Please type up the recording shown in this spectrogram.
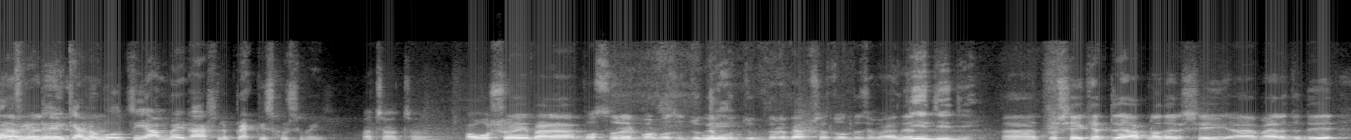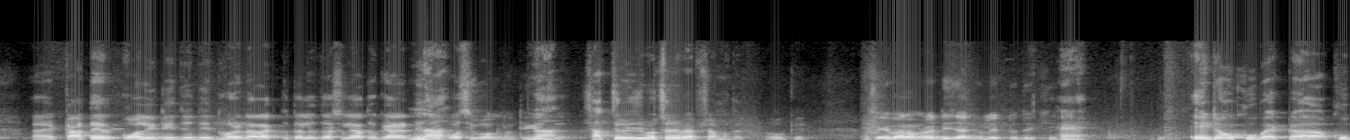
কনফিডেন্টলি কেন বলছি আমরা এটা আসলে প্র্যাকটিস করছি ভাই। আচ্ছা আচ্ছা। অবশ্যই ভাইয়া বছরের পর বছর যুগের পর যুগ ধরে ব্যবসা চলতেছে ভাইয়াদের। জি জি জি। তো সেই ক্ষেত্রে আপনাদের সেই ভাইরা যদি কাঠের কোয়ালিটি যদি ধরে না রাখতো তাহলে তো আসলে এত গ্যারান্টি না। পসিবল না ঠিক আছে? সাতচল্লিশ বছরের ব্যবসা আমাদের। ওকে আচ্ছা এবার আমরা ডিজাইনগুলো একটু দেখি। হ্যাঁ। এটাও খুব একটা খুব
